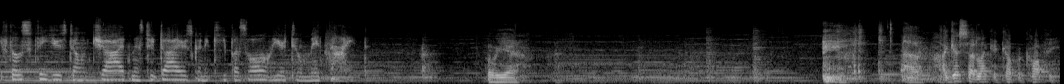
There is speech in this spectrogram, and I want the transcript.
If those figures don't jive, Mr. Dyer's going to keep us all here till midnight. Oh, yeah. uh, I guess I'd like a cup of coffee.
